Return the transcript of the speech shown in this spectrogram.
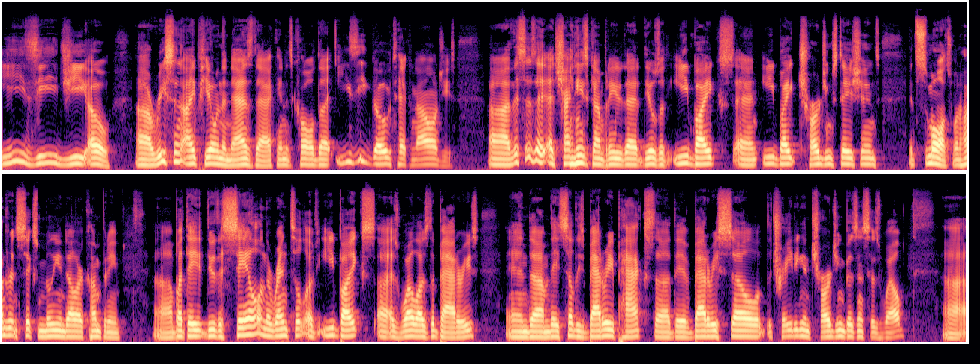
EZGO, uh, recent IPO in the NASDAQ, and it's called uh, EZGO Technologies. Uh, this is a, a, Chinese company that deals with e bikes and e bike charging stations. It's small, it's $106 million company, uh, but they do the sale and the rental of e bikes as well as the batteries. And um, they sell these battery packs. they have battery sell, the trading and charging business as well. Uh,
